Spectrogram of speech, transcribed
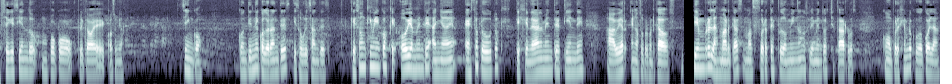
sigue siendo un poco complicado de consumir. 5. Contiene colorantes y saborizantes, que son químicos que obviamente añaden a estos productos que generalmente tienden a haber en los supermercados. Siempre las marcas más fuertes predominan los alimentos chatarros, como por ejemplo Coca-Cola.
